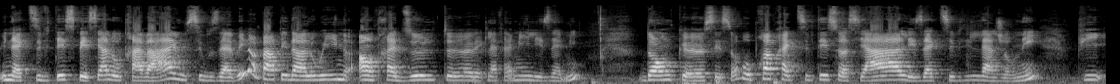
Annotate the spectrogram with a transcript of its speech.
une activité spéciale au travail ou si vous avez un party d'Halloween entre adultes euh, avec la famille et les amis. Donc, euh, c'est ça, vos propres activités sociales, les activités de la journée, puis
